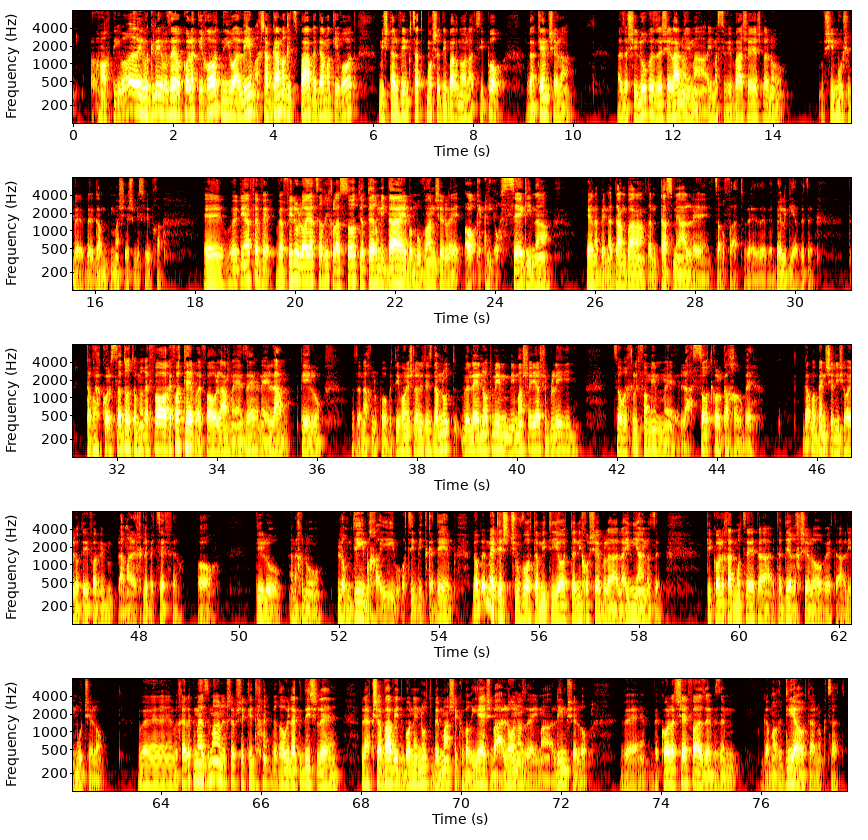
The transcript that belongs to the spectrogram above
אמרתי, אוי, מגניב, זהו, כל הקירות נהיו אלים. עכשיו, גם הרצפה וגם הקירות משתלבים קצת כמו שדיברנו על הציפור והקן שלה, אז השילוב הזה שלנו עם, ה, עם הסביבה שיש לנו שימוש ב, ב, גם במה שיש מסביבך. אה, נהיה יפה, ואפילו לא היה צריך לעשות יותר מדי במובן של, אה, אוקיי, אני עושה גינה. כן, הבן אדם בא, אתה טס מעל אה, צרפת וזה, ובלגיה וזה. אתה רואה הכל שדות, אתה אומר, איפה, איפה הטבע, איפה העולם, זה נעלם, כאילו. אז אנחנו פה בטבעון יש לנו את ההזדמנות וליהנות ממה שיש בלי צורך לפעמים לעשות כל כך הרבה. גם הבן שלי שואל אותי לפעמים, למה ללכת לבית ספר? או כאילו, אנחנו לומדים בחיים, רוצים להתקדם. לא באמת יש תשובות אמיתיות, אני חושב, לעניין הזה. כי כל אחד מוצא את, הדרך שלו ואת הלימוד שלו. וחלק מהזמן אני חושב שכדאי וראוי להקדיש ל, להקשבה והתבוננות במה שכבר יש, בעלון הזה עם העלים שלו. ו, וכל השפע הזה, וזה גם מרגיע אותנו קצת,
